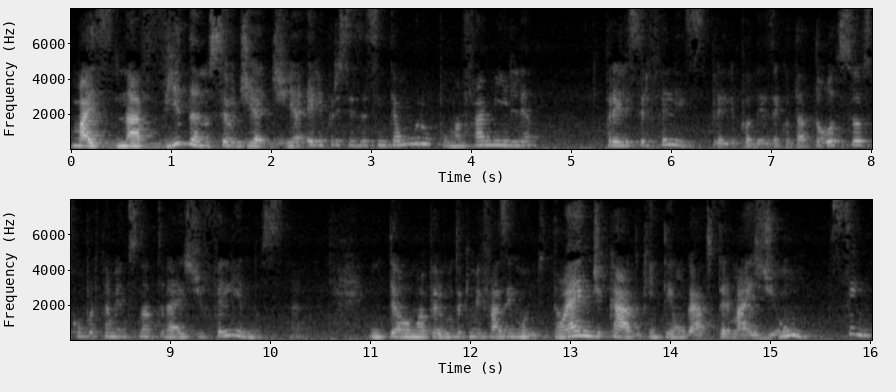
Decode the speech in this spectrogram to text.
Mas na vida, no seu dia a dia, ele precisa sim ter um grupo, uma família, para ele ser feliz, para ele poder executar todos os seus comportamentos naturais de felinos. Né? Então, uma pergunta que me fazem muito: então é indicado quem tem um gato ter mais de um? Sim.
